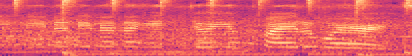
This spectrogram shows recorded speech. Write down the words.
Hindi na nila na-enjoy yung fireworks.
